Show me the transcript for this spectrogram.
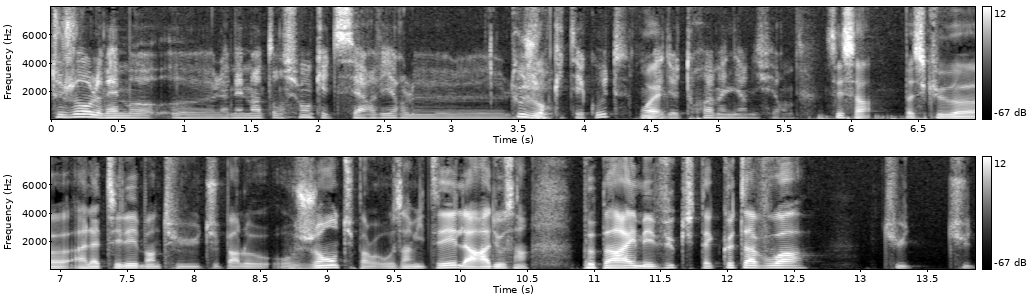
toujours le même, euh, la même intention qui est de servir le, le Toujours. gens qui t'écoute, Ouais. mais de trois manières différentes. C'est ça, parce que euh, à la télé, ben, tu, tu parles aux, gens, tu parles aux invités. La radio, c'est un peu pareil, mais vu que tu n'as que ta voix, tu tu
